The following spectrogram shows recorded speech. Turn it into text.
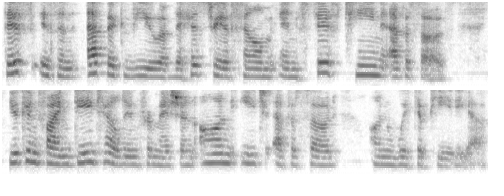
This is an epic view of the history of film in 15 episodes. You can find detailed information on each episode on Wikipedia.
